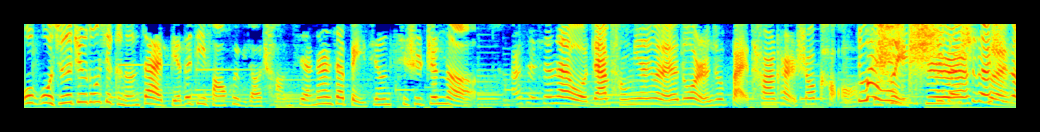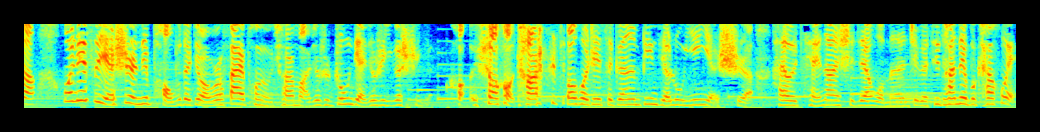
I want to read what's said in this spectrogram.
我我觉得这个东西可能在别的地方会比较常见，但是在北京其实真的，而且现在我家旁边越来越多人就摆摊儿开始烧烤，对，自己吃，是的，是的，是的。我那次也是那跑步的地儿，我不是发一朋友圈嘛，就是终点就是一个是烤烧烤摊儿，包括这次跟冰姐录音也是，还有前一段时间我们这个集团内部开会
